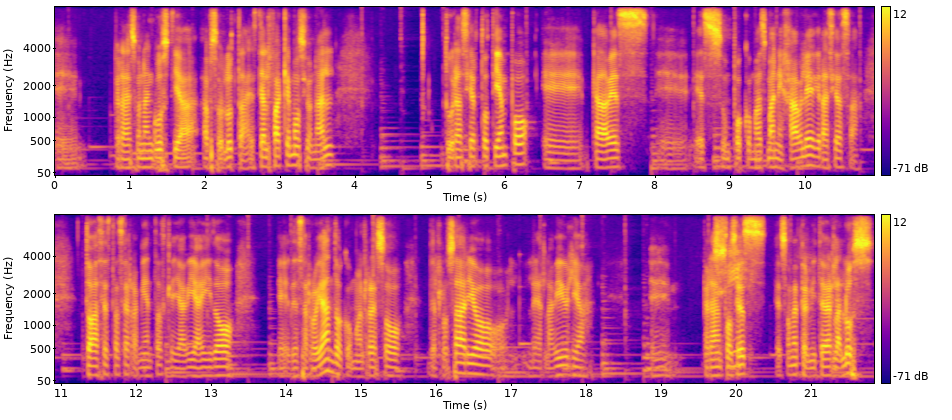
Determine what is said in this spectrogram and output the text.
es una angustia absoluta. Este alfaque emocional dura cierto tiempo, cada vez es un poco más manejable gracias a todas estas herramientas que ya había ido desarrollando, como el rezo del rosario o leer la Biblia. ¿verdad? Entonces, eso me permite ver la luz.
